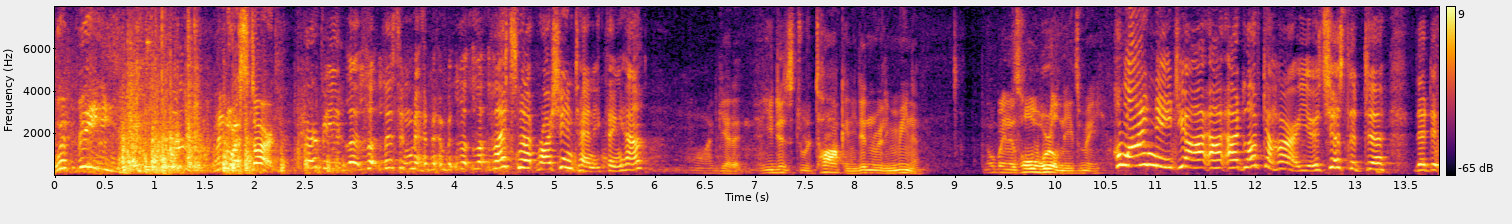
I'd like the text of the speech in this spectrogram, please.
Whippy! When do I start? Herbie, l- l- listen, m- m- l- l- let's not rush into anything, huh? Oh, I get it. You just were talking. You didn't really mean it. Nobody in this whole world needs me. Oh, I need you. I, I, I'd love to hire you. It's just that, uh, that i i-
